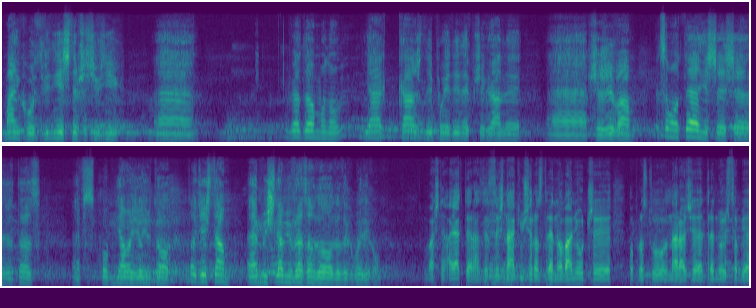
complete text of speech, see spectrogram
Mańku, zwinniejszy ten przeciwnik. E, wiadomo, no, jak każdy pojedynek przegrany e, przeżywam. Tak samo ten, jeszcze, jeszcze teraz e, wspomniałeś o nim, to, to gdzieś tam e, myślami wracam do, do tego pojedynku. Właśnie, a jak teraz? Jesteś na jakimś roztrenowaniu, czy po prostu na razie trenujesz sobie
